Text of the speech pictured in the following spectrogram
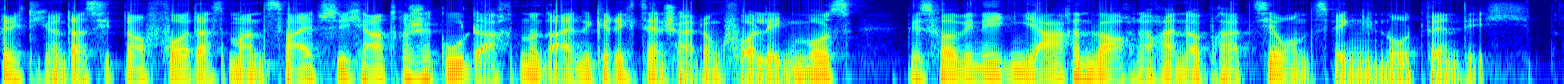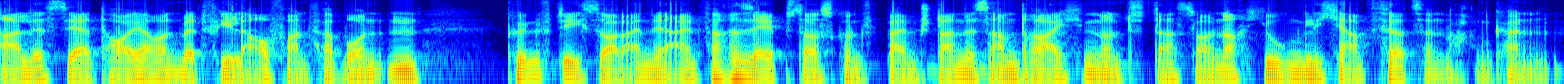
Richtig, und das sieht noch vor, dass man zwei psychiatrische Gutachten und eine Gerichtsentscheidung vorlegen muss. Bis vor wenigen Jahren war auch noch eine Operation zwingend notwendig. Alles sehr teuer und mit viel Aufwand verbunden. Künftig soll eine einfache Selbstauskunft beim Standesamt reichen und das soll noch Jugendliche ab 14 machen können.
